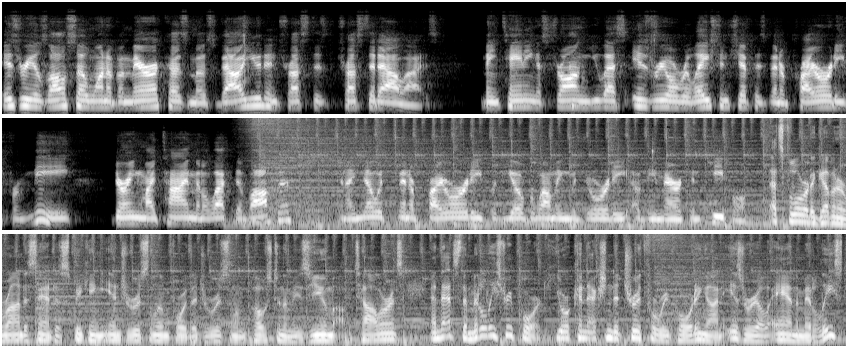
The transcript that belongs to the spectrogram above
Israel is also one of America's most valued and trusted, trusted allies. Maintaining a strong U.S. Israel relationship has been a priority for me during my time in elective office and I know it's been a priority for the overwhelming majority of the American people. That's Florida Governor Ron DeSantis speaking in Jerusalem for the Jerusalem Post and the Museum of Tolerance. And that's the Middle East Report, your connection to truthful reporting on Israel and the Middle East.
